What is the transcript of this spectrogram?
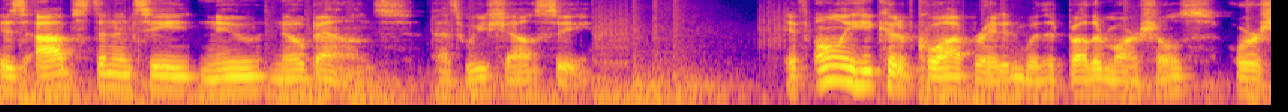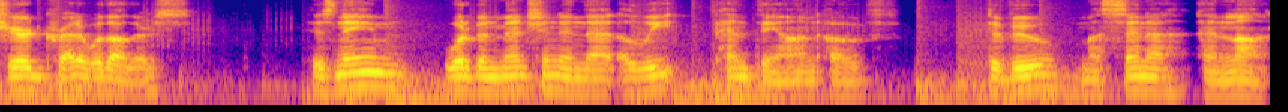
His obstinacy knew no bounds, as we shall see. If only he could have cooperated with his brother marshals or shared credit with others, his name would have been mentioned in that elite pantheon of Davout, Massena, and Lannes.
